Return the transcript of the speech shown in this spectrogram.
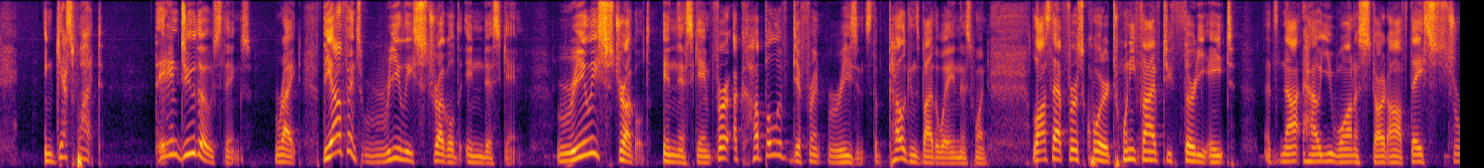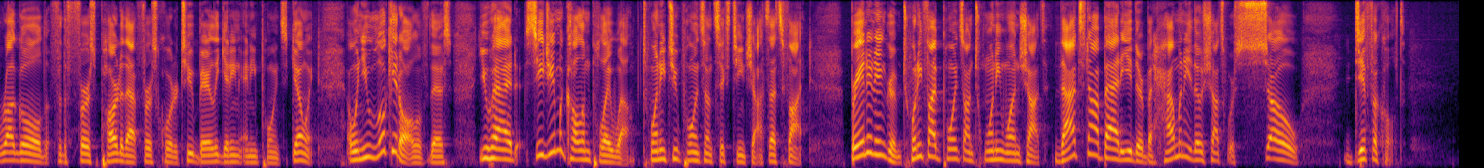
And guess what? They didn't do those things right. The offense really struggled in this game. Really struggled in this game for a couple of different reasons. The Pelicans, by the way, in this one, lost that first quarter 25 to 38 that's not how you want to start off. They struggled for the first part of that first quarter, too, barely getting any points going. And when you look at all of this, you had CJ McCollum play well 22 points on 16 shots. That's fine. Brandon Ingram, 25 points on 21 shots. That's not bad either, but how many of those shots were so difficult?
